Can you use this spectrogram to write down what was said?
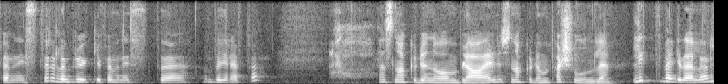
feminister, eller bruke feministbegrepet? Da snakker du nå om bladet, eller snakker du om personlig? Litt begge deler.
